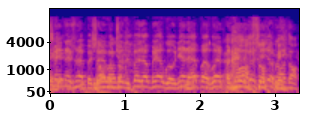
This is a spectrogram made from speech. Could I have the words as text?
general, Mena es una persona no, de no, mucho no. respeto, para poner a para jugar No, sé yo, no, no.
